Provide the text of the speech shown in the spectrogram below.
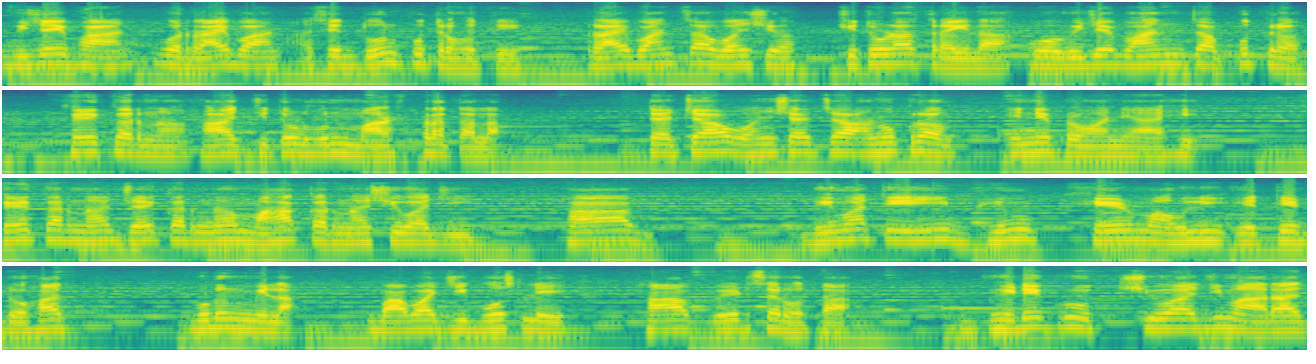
विजयभान व रायबान असे दोन पुत्र होते. रायबानचा वंश चितोडात राहिला व विजयभानचा पुत्र खेळकर्ण हा चितोडहून महाराष्ट्रात आला. त्याच्या वंशाचा अनुक्रम येण्याप्रमाणे आहे. खेळकर्ण जयकर्ण महाकर्ण शिवाजी हा भीमातेरी भीमखेड माहुली येथे डोहात बुडून मेला. बाबाजी भोसले हा वेडसर होता. भिडेकृत शिवाजी महाराज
